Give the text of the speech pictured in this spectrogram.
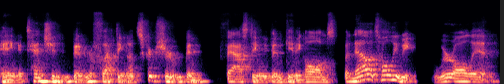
paying attention, we've been reflecting on scripture, we've been fasting, we've been giving alms, but now it's Holy Week. We're all in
